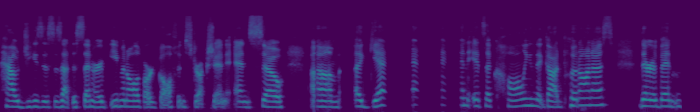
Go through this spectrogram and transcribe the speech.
how jesus is at the center of even all of our golf instruction. And so um, again it's a calling that God put on us. There have been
